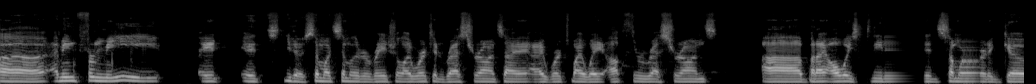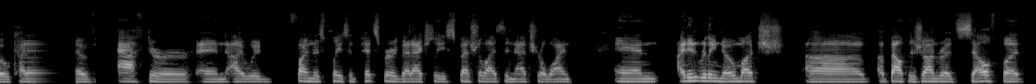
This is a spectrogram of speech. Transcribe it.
Uh, I mean, for me, it it's you know somewhat similar to Rachel. I worked in restaurants. I, I worked my way up through restaurants, uh, but I always needed somewhere to go, kind of after. And I would find this place in Pittsburgh that actually specialized in natural wine, and I didn't really know much uh, about the genre itself, but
